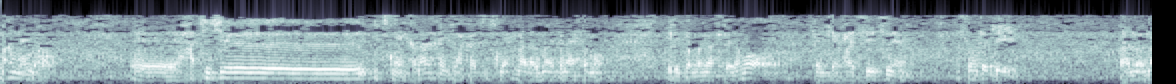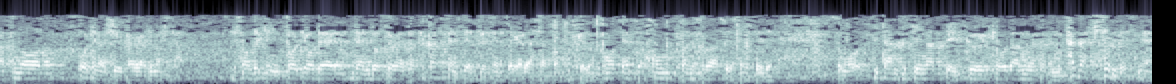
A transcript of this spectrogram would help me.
何年だろう、えー、81年かな1981年まだ生まれてない人もいると思いますけれども1981年その時あの夏の大きな集会がありました。その時に東京で伝道しておられた高橋先生という先生がいらっしゃったんですけどその先生は本当に素晴らしい先生でその異端好きになっていく教団の中でもただ一人ですね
